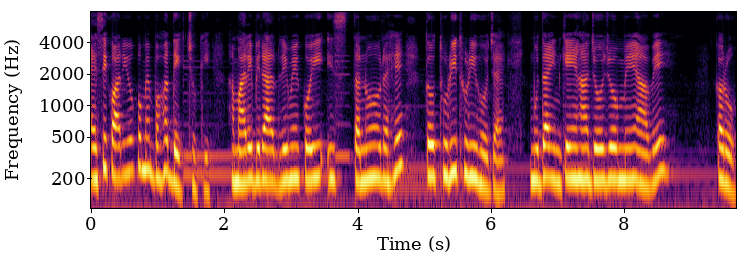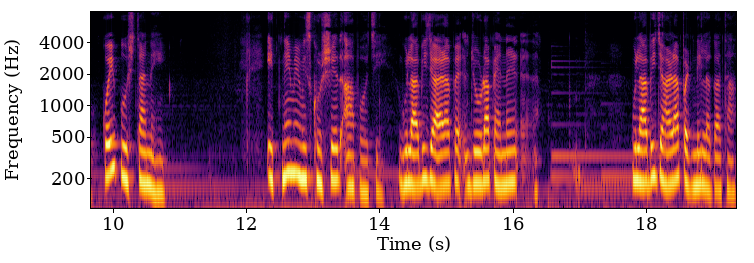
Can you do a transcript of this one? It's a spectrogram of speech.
ऐसे कुआरियों को मैं बहुत देख चुकी। हमारी बिरादरी में कोई इस तनो रहे तो थोड़ी थोड़ी हो जाए। मुदा इनके यहाँ जो जो में आवे करो कोई पूछता नहीं। इतने में मिस खुर्शेद आ पहुँची। गुलाबी जाड़ा पे, जोड़ा पहने गुलाबी जाड़ा पड़ने लगा था।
